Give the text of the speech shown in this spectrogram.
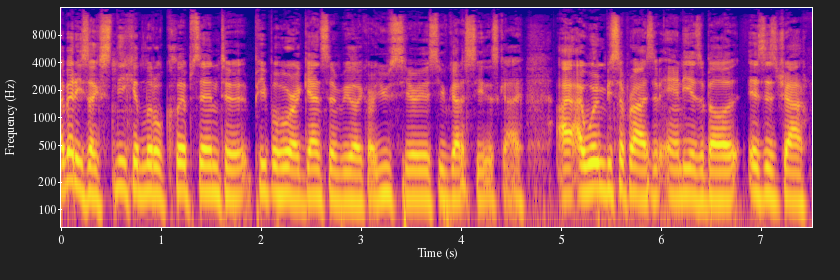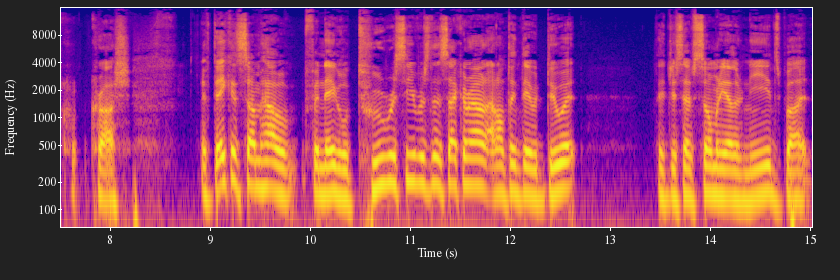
I bet he's like sneaking little clips into people who are against him and be like, Are you serious? You've got to see this guy. I, I wouldn't be surprised if Andy Isabella is his draft cr- crush. If they could somehow finagle two receivers in the second round, I don't think they would do it. They just have so many other needs, but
